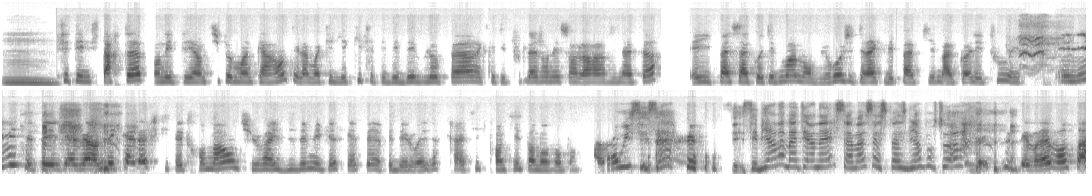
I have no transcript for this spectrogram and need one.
Hmm. C'était une start-up, on était un petit peu moins de 40 et la moitié de l'équipe, c'était des développeurs et qui étaient toute la journée sur leur ordinateur. Et il passait à côté de moi à mon bureau, j'étais là avec mes papiers, ma colle et tout. Et, limite, il y avait un décalage qui était trop marrant, tu vois. Il disait, mais qu'est-ce qu'elle fait? Elle fait des loisirs créatifs tranquilles pendant son temps de Oui, c'est ça. c'est bien la maternelle, ça va, ça se passe bien pour toi? C'était vraiment ça.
